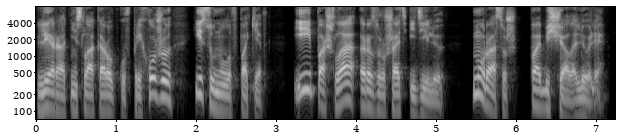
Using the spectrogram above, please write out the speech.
Лера отнесла коробку в прихожую и сунула в пакет. И пошла разрушать идиллию. Ну раз уж, пообещала Лёля.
